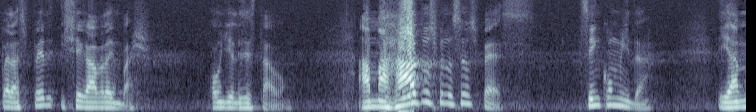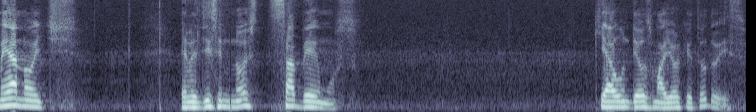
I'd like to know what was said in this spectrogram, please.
pelas pedras e chegava lá embaixo, onde eles estavam. Amarrados pelos seus pés, sem comida. E à meia-noite, eles dizem: Nós sabemos que há um Deus maior que tudo isso.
